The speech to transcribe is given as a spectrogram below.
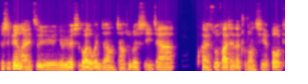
这是篇来自于《纽约时报》的文章，讲述的是一家快速发展的初创企业 Bolt。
